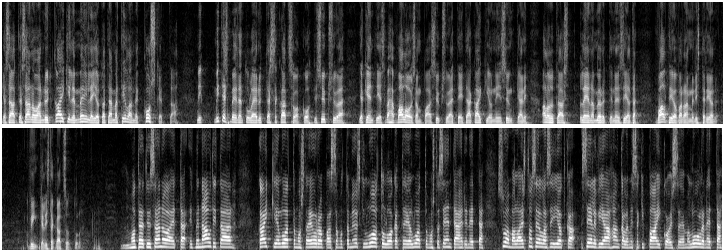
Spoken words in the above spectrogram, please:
ja saatte sanoa nyt kaikille meille, jota tämä tilanne koskettaa, niin miten meidän tulee nyt tässä katsoa kohti syksyä ja kenties vähän valoisampaa syksyä, ettei tämä kaikki ole niin synkkää, niin aloitetaan Leena Mörttinen sieltä valtiovarainministeriön vinkkelistä katsottuna. Mun täytyy sanoa, että, että me nautitaan kaikkien luottamusta Euroopassa, mutta myöskin luottoluokattajien luottamusta sen tähden, että suomalaiset on sellaisia, jotka selviää hankalammissakin paikoissa. Ja mä luulen, että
